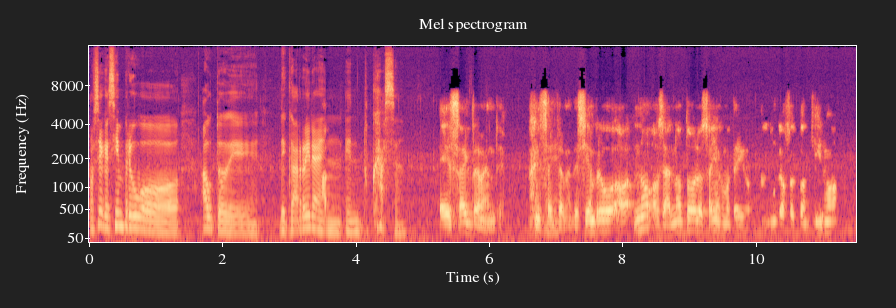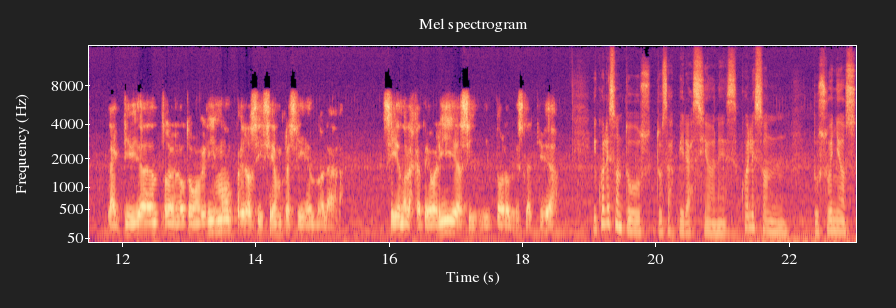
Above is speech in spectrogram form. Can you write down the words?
O sea que siempre hubo auto de, carrera en, en tu casa. Exactamente. Exactamente, siempre hubo, no, o sea, no todos los años, como te digo, nunca fue continuo la actividad dentro del automovilismo, pero sí siempre siguiendo la siguiendo las categorías y, todo lo que es la actividad. ¿Y cuáles son tus, tus aspiraciones? ¿Cuáles son tus sueños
